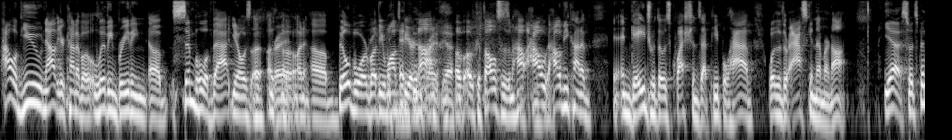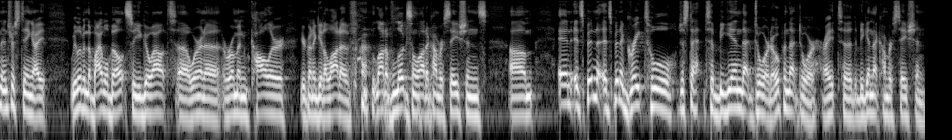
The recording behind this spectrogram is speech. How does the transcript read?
how have you now that you're kind of a living, breathing uh, symbol of that? You know, as a, a, right. a, a, billboard, whether you want to be or not, right, yeah. of, of, Catholicism. How, how how have you kind of engaged with those questions that people have, whether they're asking them or not? Yeah, so it's been interesting. I we live in the Bible Belt, so you go out uh, wearing a, a, Roman collar, you're going to get a lot of a lot of looks and a lot of conversations. Um, and it's been it's been a great tool just to, to begin that door, to open that door, right, to, to begin that conversation.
